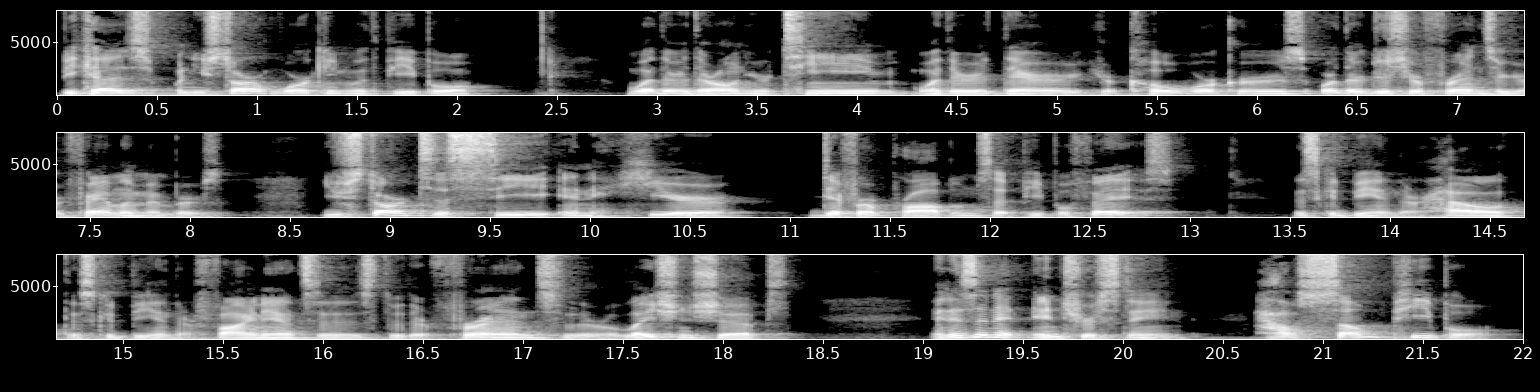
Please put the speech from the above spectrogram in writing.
because when you start working with people, whether they're on your team, whether they're your coworkers, or they're just your friends or your family members, you start to see and hear different problems that people face. This could be in their health, this could be in their finances, through their friends, through their relationships. And isn't it interesting how some people,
